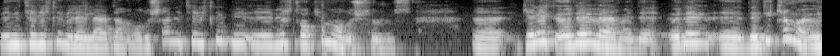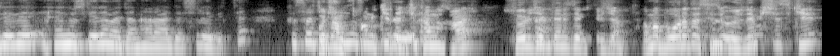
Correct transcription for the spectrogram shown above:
ve nitelikli bireylerden oluşan nitelikli bir, e, bir toplum oluştururuz. E, gerek ödev vermede, ödev e, dedik ama ödeve henüz gelemeden herhalde süre bitti. Kısaca Hocam son iki dakikamız var. Söyleyeceklerinizi bitireceğim. Ama bu arada sizi özlemişiz ki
